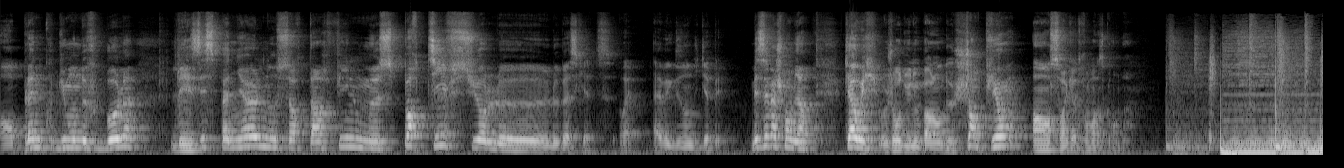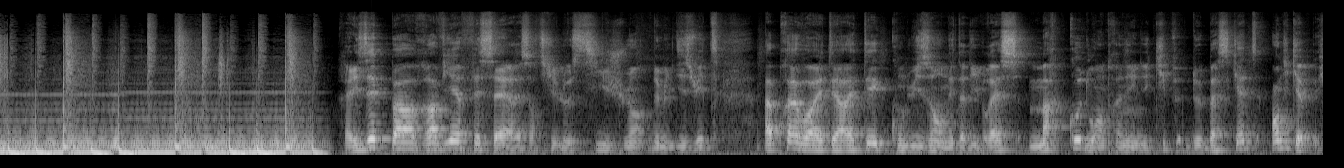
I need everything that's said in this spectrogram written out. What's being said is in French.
En pleine Coupe du Monde de football, les Espagnols nous sortent un film sportif sur le, basket. Ouais, avec des handicapés. Mais c'est vachement bien. Car oui, aujourd'hui nous parlons de champion en 180 secondes. Réalisé par Javier Fesser et sorti le 6 juin 2018, après avoir été arrêté conduisant en état d'ivresse, Marco doit entraîner une équipe de basket handicapée.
